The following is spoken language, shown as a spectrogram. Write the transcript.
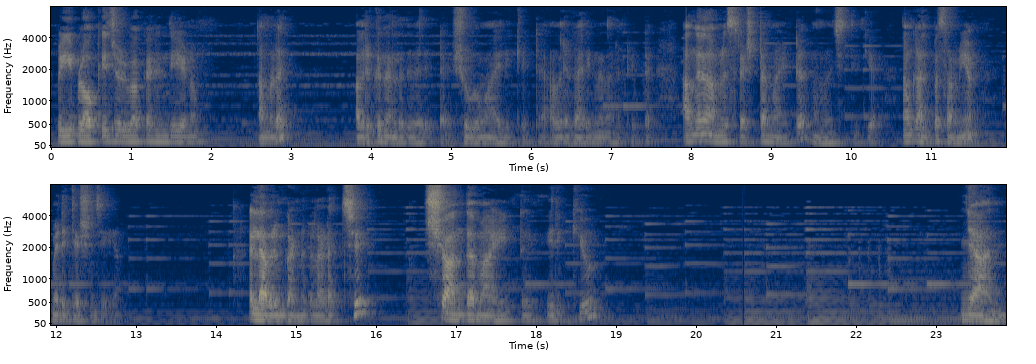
അപ്പോൾ ഈ ബ്ലോക്കേജ് ഒഴിവാക്കാൻ എന്ത് ചെയ്യണം? നമ്മൾ അവർക്ക് നല്ലത് വരട്ടെ ശുഭമായിരിക്കട്ടെ അവരുടെ കാര്യങ്ങൾ നടക്കട്ടെ. അങ്ങനെ നമ്മൾ ശ്രേഷ്ഠമായിട്ട് നമ്മൾ ചിന്തിക്കുക. നമുക്ക് അല്പസമയം മെഡിറ്റേഷൻ ചെയ്യാം. എല്ലാവരും കണ്ണുകൾ അടച്ച് ശാന്തമായിട്ട് ഇരിക്കൂ. ഞാൻ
